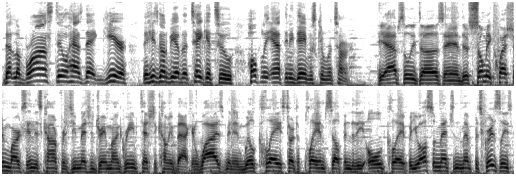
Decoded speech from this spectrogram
that LeBron still has that gear that he's going to be able to take it to. Hopefully, Anthony Davis can return. He absolutely does, and there's so many question marks in this conference. You mentioned Draymond Green potentially coming back, and Wiseman, and will Klay start to play himself into the old Klay? But you also mentioned the Memphis Grizzlies,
